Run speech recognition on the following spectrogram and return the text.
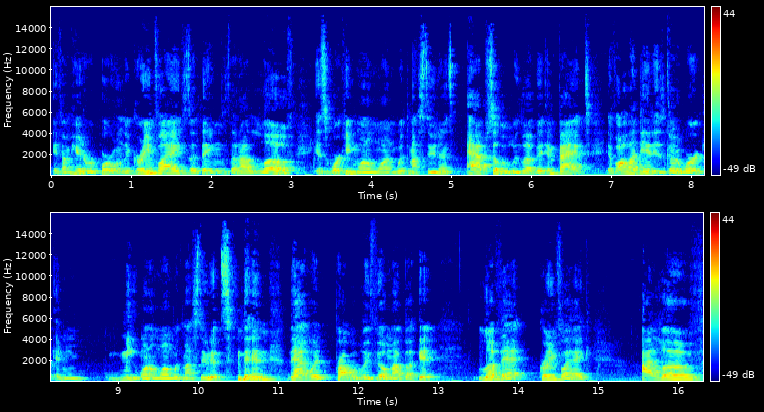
if I'm here to report on the green flags, the things that I love is working one-on-one with my students. Absolutely love it. In fact, if all I did is go to work and meet one-on-one with my students, then that would probably fill my bucket. Love that, green flag. I love,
